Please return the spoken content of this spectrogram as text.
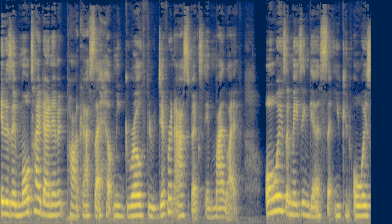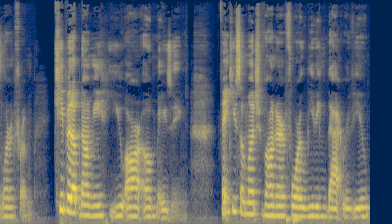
It is a multi dynamic podcast that helped me grow through different aspects in my life. Always amazing guests that you can always learn from. Keep it up, Nami. You are amazing. Thank you so much, Vonner, for leaving that review.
